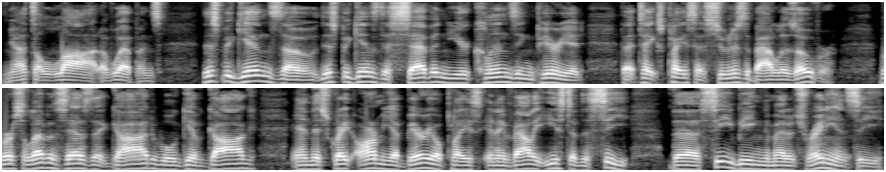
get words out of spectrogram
You know, that's a lot of weapons. This begins, though, this begins the seven year cleansing period that takes place as soon as the battle is over. Verse 11 says that God will give Gog and this great army a burial place in a valley east of the sea, the sea being the Mediterranean Sea,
